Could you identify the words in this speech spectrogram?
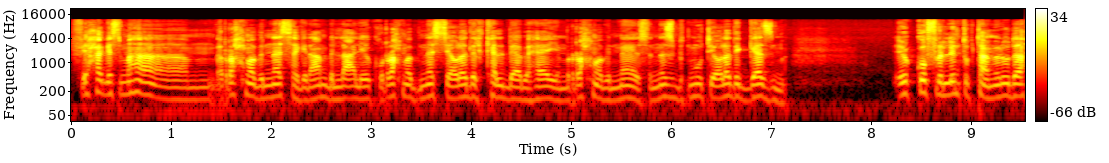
في حاجة اسمها آم، الرحمة بالناس يا جدعان بالله عليكم. الرحمة بالناس يا ولاد الكلب يا بهايم. الرحمة بالناس. الناس بتموت يا ولاد الجزمة. إيه الكفر اللي أنتوا بتعملوه ده؟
